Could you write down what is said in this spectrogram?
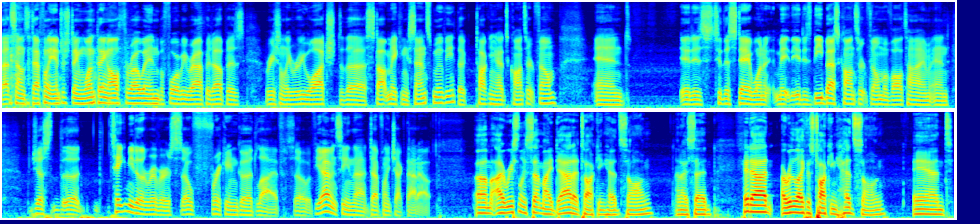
that sounds definitely interesting. One thing I'll throw in before we wrap it up is recently rewatched the Stop Making Sense movie, the Talking Heads concert film, and it is to this day one it is the best concert film of all time and just the Take Me to the River is so freaking good live. So if you haven't seen that, definitely check that out. Um, I recently sent my dad a Talking Heads song, and I said, "Hey, Dad, I really like this Talking Heads song," and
